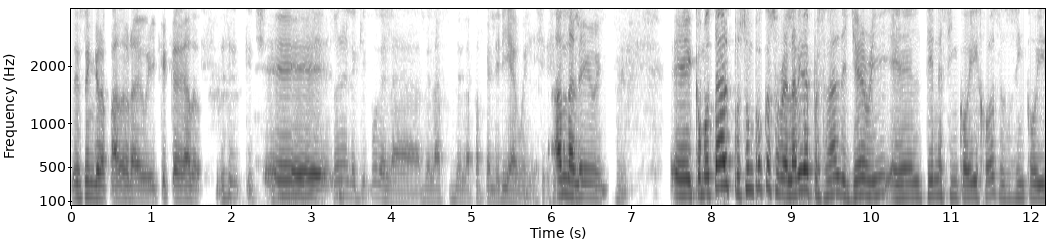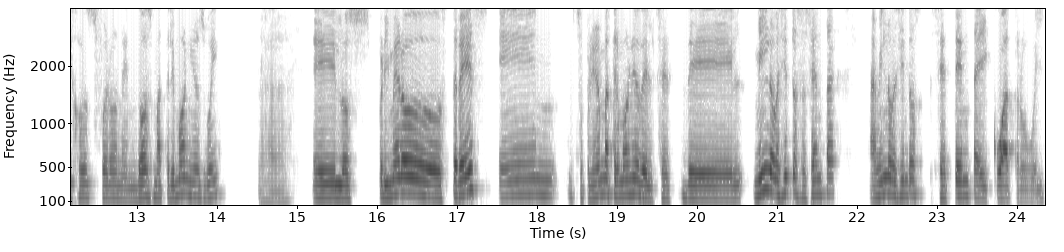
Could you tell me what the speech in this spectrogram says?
Es engrapadora, güey, qué cagado. Qué. Eh, Son el equipo de la, de la, de la papelería, güey. Ándale, güey. Eh, como tal, pues un poco sobre la vida personal de Jerry. Él tiene cinco hijos. Esos cinco hijos fueron en dos matrimonios, güey. Ajá. Eh, los primeros tres en su primer matrimonio del, del 1960 a 1974, güey.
